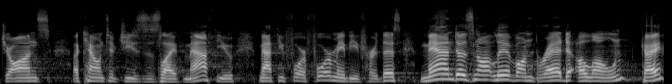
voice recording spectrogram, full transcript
John's account of Jesus' life, Matthew, Matthew 4 4, maybe you've heard this. Man does not live on bread alone, okay?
